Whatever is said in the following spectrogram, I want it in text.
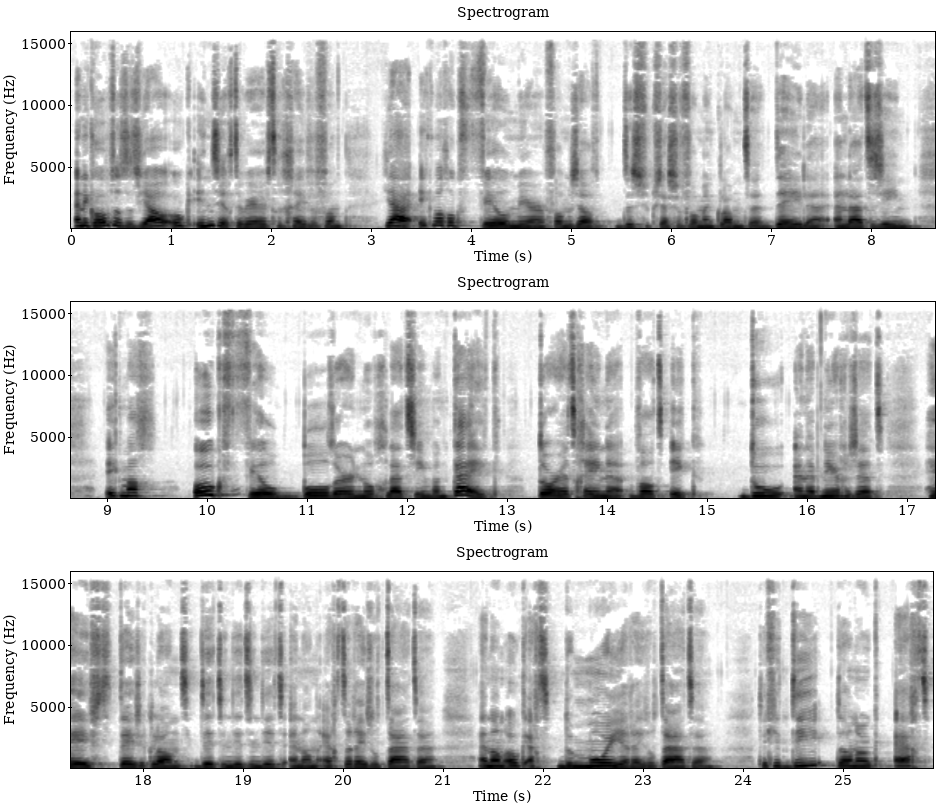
En ik hoop dat het jou ook inzichten weer heeft gegeven van... Ja, ik mag ook veel meer van mezelf de successen van mijn klanten delen en laten zien. Ik mag ook veel bolder nog laten zien van... Kijk, door hetgene wat ik doe en heb neergezet... heeft deze klant dit en dit en dit en dan echt de resultaten. En dan ook echt de mooie resultaten. Dat je die dan ook echt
